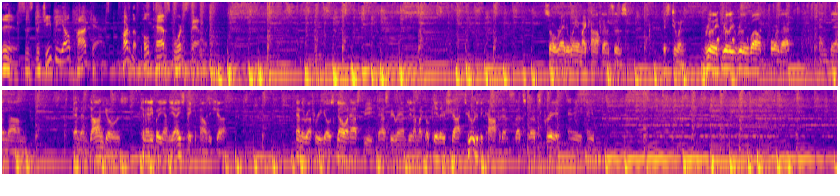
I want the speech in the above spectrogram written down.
This is the GPL podcast, part of the Pull Tab Sports family. So right away, my confidence is is doing really, really, really well before that, and then um, and then Don goes, "Can anybody on the ice take a penalty shot?" And the referee goes, "No, it has to be it has to be Ramsey." And I'm like, "Okay, there's shot two to the confidence. That's that's great." And he, and he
